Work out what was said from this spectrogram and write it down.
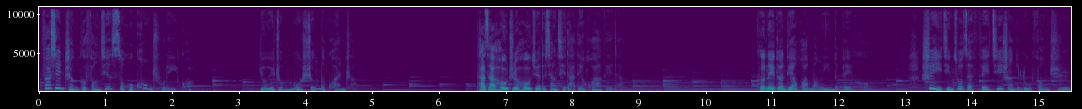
发现整个房间似乎空出了一块。有一种陌生的宽敞，他才后知后觉的想起打电话给他，可那段电话忙音的背后，是已经坐在飞机上的陆方之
